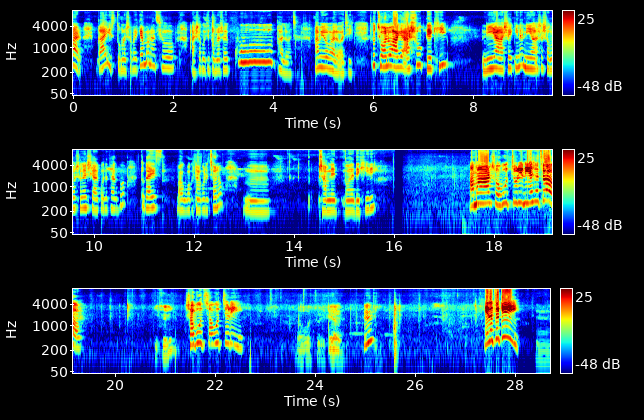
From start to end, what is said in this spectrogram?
আর গাইজ তোমরা সবাই কেমন আছো? আশা করছি তোমরা সবাই খুব ভালো আছো, আমিও ভালো আছি। তো চলো আগে আসুক, দেখি নিয়ে আসে কি না নিয়ে আসার সঙ্গে সঙ্গে শেয়ার করতে থাকব। তো গাইজ বক বক না করে চলো। সামনে তোমাদের দেখিয়ে দিই। আমার সবুজ চুড়ি নিয়ে এসেছ? সবুজ সবুজ চুড়ি। সবুজ চুড়ি হুম। এনেছো কি? হ্যাঁ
